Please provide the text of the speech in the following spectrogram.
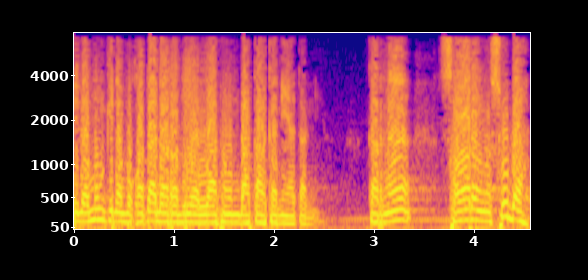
tidak mungkin Abu Qatadah radhiyallahu anhu membatalkan niatannya. Karena seorang yang sudah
